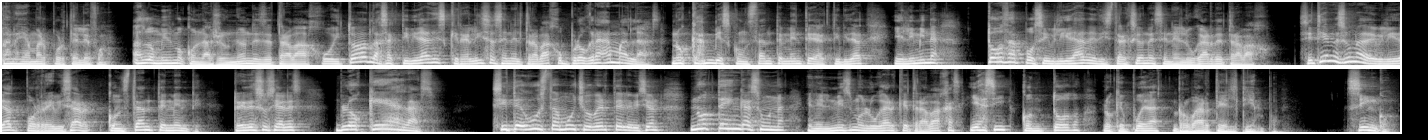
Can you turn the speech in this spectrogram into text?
van a llamar por teléfono. Haz lo mismo con las reuniones de trabajo y todas las actividades que realizas en el trabajo, prográmalas. No cambies constantemente de actividad y elimina toda posibilidad de distracciones en el lugar de trabajo. Si tienes una debilidad por revisar constantemente redes sociales, bloquealas. Si te gusta mucho ver televisión, no tengas una en el mismo lugar que trabajas y así con todo lo que pueda robarte el tiempo. 5.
